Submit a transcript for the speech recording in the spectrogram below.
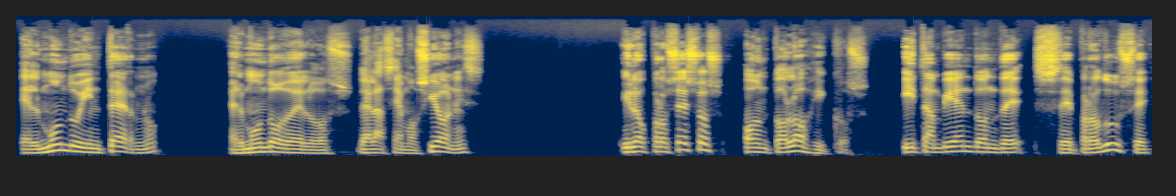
el mundo interno el mundo de, los, de las emociones y los procesos ontológicos y también donde se produce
